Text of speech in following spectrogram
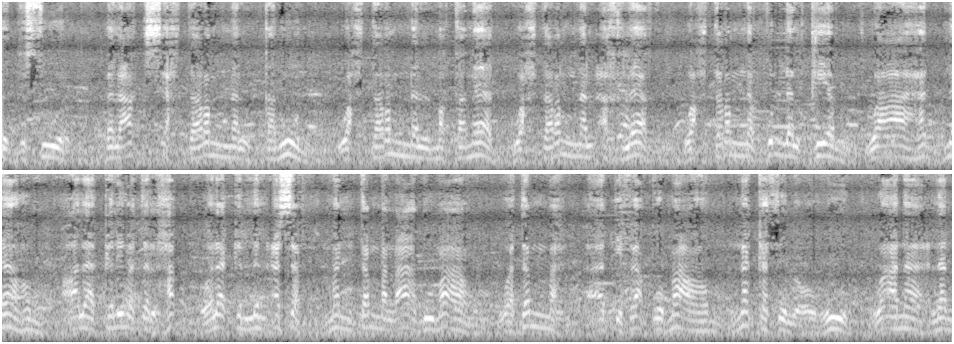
الدستور بالعكس احترمنا القانون واحترمنا المقامات واحترمنا الأخلاق. واحترمنا كل القيم وعاهدناهم على كلمة الحق ولكن للأسف من تم العهد معهم وتم الاتفاق معهم نكثوا العهود وأنا لن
